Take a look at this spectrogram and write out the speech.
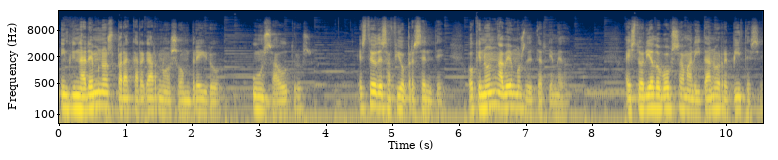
Inclinarémonos para cargarnos o ombreiro uns a outros? Este é o desafío presente, o que non habemos de terlle medo. A historia do Bob Samaritano repítese,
